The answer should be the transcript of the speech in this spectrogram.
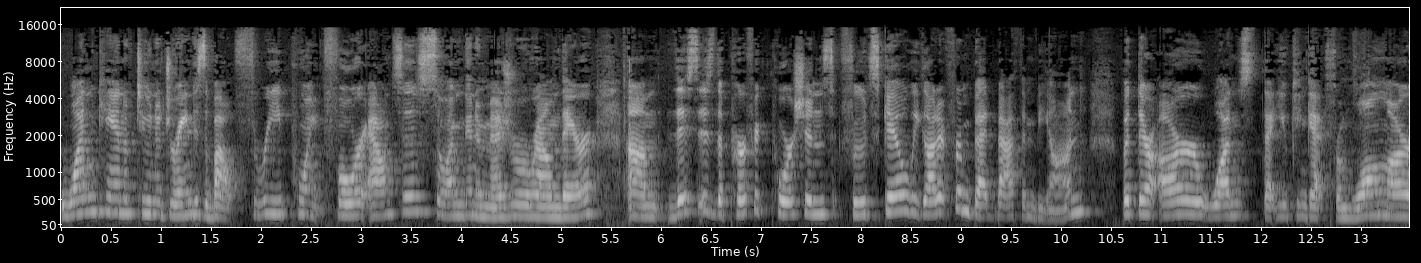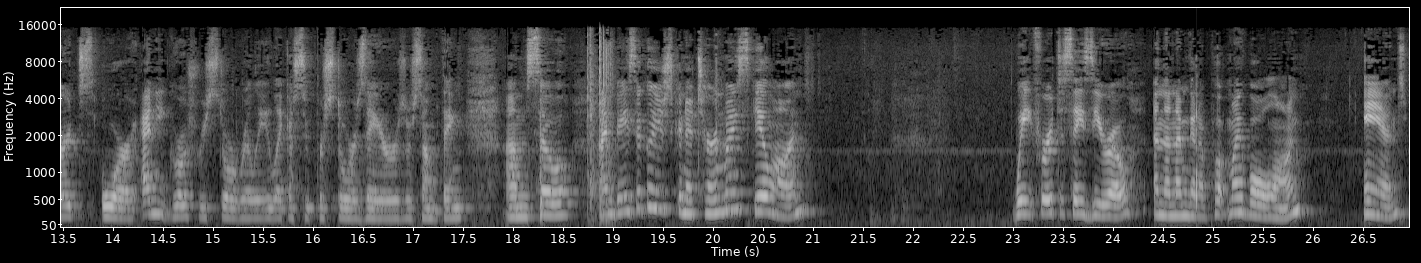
one can of tuna drained is about 3.4 ounces, so I'm gonna measure around there. Um, this is the Perfect Portions food scale. We got it from Bed Bath & Beyond, but there are ones that you can get from Walmart or any grocery store really, like a Superstore Zehrs or something. Um, so I'm basically just gonna turn my scale on, wait for it to say zero, and then I'm gonna put my bowl on, and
